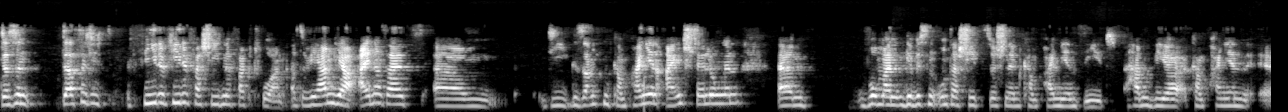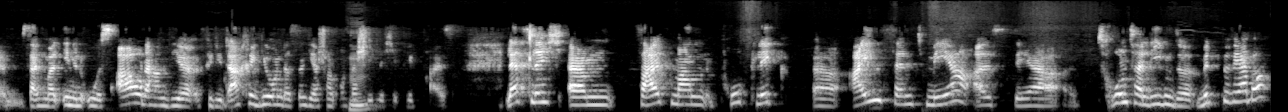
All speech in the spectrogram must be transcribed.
Das sind tatsächlich viele, viele verschiedene Faktoren. Also wir haben ja einerseits ähm, die gesamten Kampagneneinstellungen, ähm, wo man einen gewissen Unterschied zwischen den Kampagnen sieht. Haben wir Kampagnen, äh, sagen wir mal, in den USA oder haben wir für die Dachregion? Das sind ja schon mhm. unterschiedliche mhm. Klickpreise. Letztlich ähm, zahlt man pro Klick äh, ein Cent mehr als der drunter liegende Mitbewerber.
